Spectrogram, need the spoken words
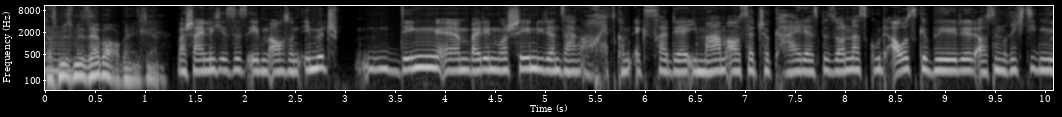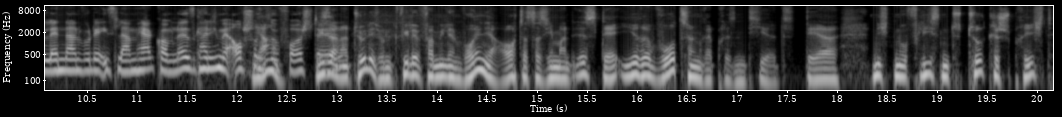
Das müssen wir selber organisieren. Wahrscheinlich ist es eben auch so ein Image-Ding ähm, bei den Moscheen, die dann sagen, ach, jetzt kommt extra der Imam aus der Türkei, der ist besonders gut ausgebildet, aus den richtigen Ländern, wo der Islam herkommt. Ne? Das kann ich mir auch schon ja, so vorstellen. Dieser natürlich. Und viele Familien wollen ja auch, dass das jemand ist, der ihre Wurzeln repräsentiert, der nicht nur fließend Türkisch spricht,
